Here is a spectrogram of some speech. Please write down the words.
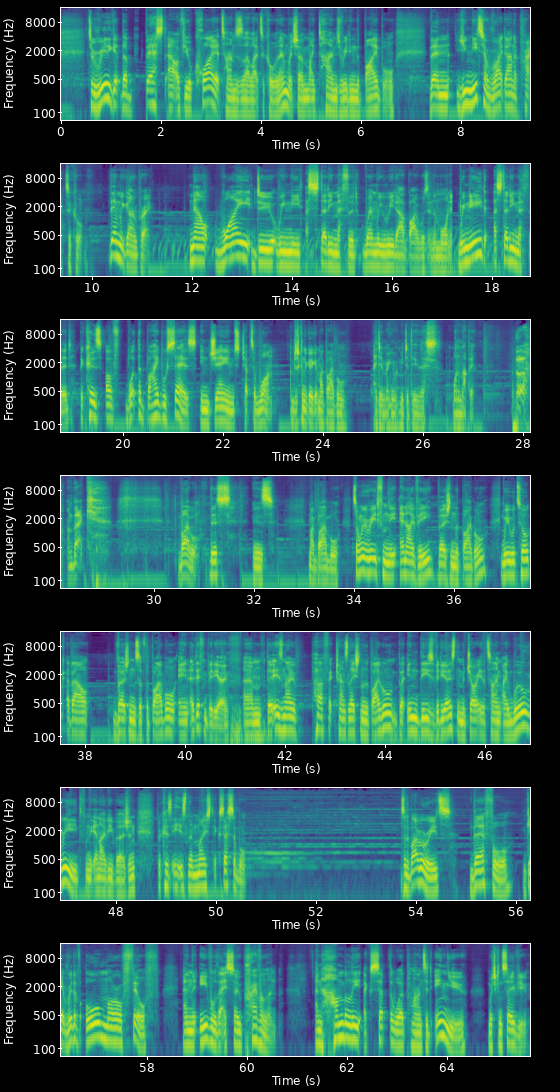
to really get the best out of your quiet times, as I like to call them, which are my times reading the Bible, then you need to write down a practical. Then we go and pray. Now, why do we need a study method when we read our Bibles in the morning? We need a study method because of what the Bible says in James chapter 1. I'm just going to go get my Bible. I didn't bring it with me to do this. Want to map it. Ugh, I'm back. Bible. This is my Bible. So I'm going to read from the NIV version of the Bible. We will talk about versions of the Bible in a different video. Um, there is no perfect translation of the Bible, but in these videos, the majority of the time, I will read from the NIV version because it is the most accessible. So the Bible reads, Therefore, get rid of all moral filth and the evil that is so prevalent, and humbly accept the word planted in you, which can save you.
